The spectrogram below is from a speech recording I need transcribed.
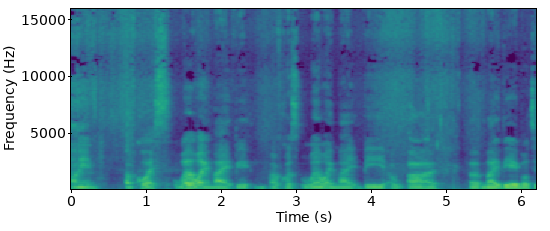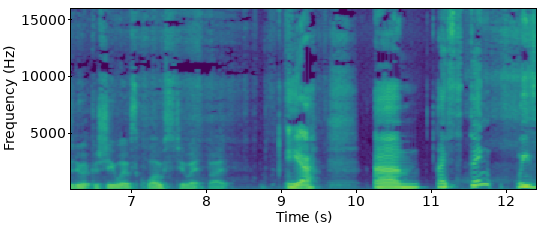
I mean, of course, Lily might be, of course, Lily might be, uh, uh might be able to do it because she lives close to it, but. Yeah. Um, I think we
